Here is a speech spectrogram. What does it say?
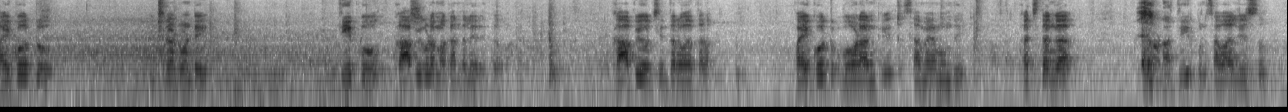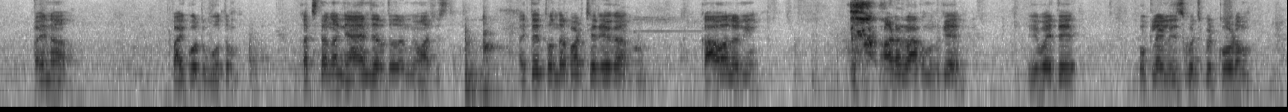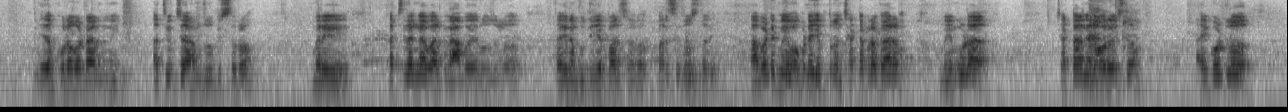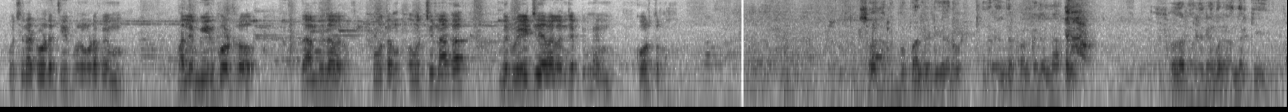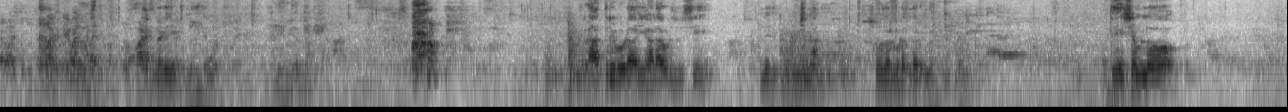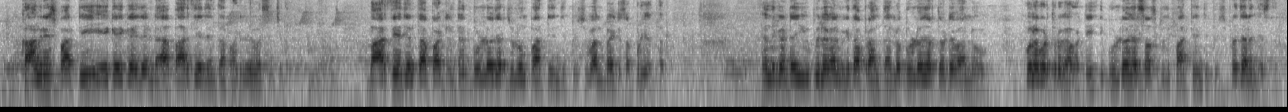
High court ఇచ్చినటువంటి తీర్పు copy కూడా మాకు అందలేదు ఇంతవరకు. కాపీ వచ్చిన తర్వాత పై కోర్టుకు పోవడానికి సమయం ఉంది. ఖచ్చితంగా ఆ తీర్పును సవాల్ చేస్తూ పైన పై కోర్టుకు పోతాం. ఖచ్చితంగా న్యాయం జరుగుతుందని మేము ఆశిస్తాం అయితే తొందరపాటు చర్యగా కావాలని ఆర్డర్ రాకముందుకే ఏవైతే పొక్లైన్లు తీసుకొచ్చి పెట్టుకోవడం ఏదో కూలగొట్టాలని అత్యుత్సాహం చూపిస్తారో మరి ఖచ్చితంగా వారికి రాబోయే రోజుల్లో తగిన బుద్ధి చెప్పాల్సిన పరిస్థితి వస్తుంది. కాబట్టి మేము ఒకటే చెప్తున్నాం చట్ట ప్రకారం మేము కూడా చట్టాన్ని గౌరవిస్తాం. హైకోర్టులో వచ్చినటువంటి తీర్పును కూడా మేము మళ్ళీ మీది కోర్టులో దాని మీద పోతాం. వచ్చినాక మీరు వెయిట్ చేయాలని చెప్పి మేము కోరుతున్నాం. సోదరులు భూపాల్ రెడ్డి గారు నరేందర్ పంకజన్న సోదరులు వీరేంద్ర అందరికీ నేను ఏం చేద్దాం రాత్రి కూడా ఈ హడావుడి చూసి నేను ఇక్కడికి వచ్చిన సోదరులు కూడా అందరు ఉన్నారు. దేశంలో కాంగ్రెస్ పార్టీ ఏకైక ఎజెండా భారతీయ జనతా పార్టీని విమర్శించడం. భారతీయ జనతా పార్టీ అంటే బుల్డోజర్ జులూం పార్టీ అని చెప్పేసి వాళ్ళు బయట సపోర్ట్ చేస్తారు. ఎందుకంటే యూపీలో కానీ మిగతా ప్రాంతాల్లో బుల్డోజర్ తోటే వాళ్ళు కూలగొడుతురు కాబట్టి ఇది బుల్డోజర్ సంస్కృతి పార్టీ అని చెప్పేసి ప్రచారం చేస్తారు.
